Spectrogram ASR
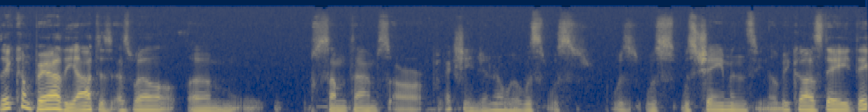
they compare the artists as well. Um, sometimes, or actually in general, with with with with, with shamans, you know, because they they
